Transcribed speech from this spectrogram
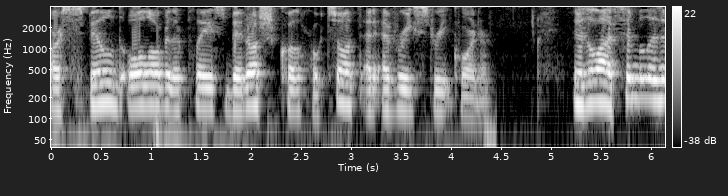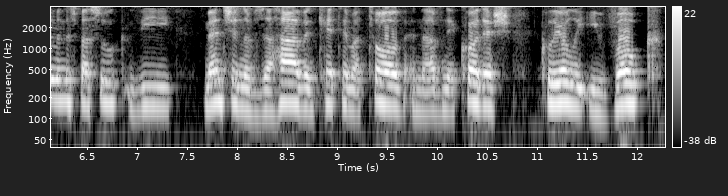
are spilled all over the place, berosh kol chutzot, at every street corner. There's a lot of symbolism in this pasuk. The mention of Zahav and Ketem Atov and the Avnei Kodesh clearly evoke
